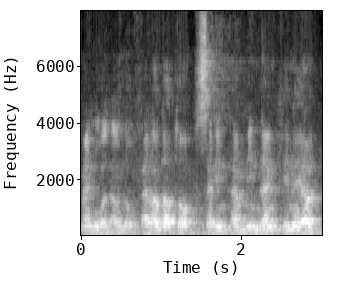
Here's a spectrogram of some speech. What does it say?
megoldandó feladatok, szerintem mindenkinél,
